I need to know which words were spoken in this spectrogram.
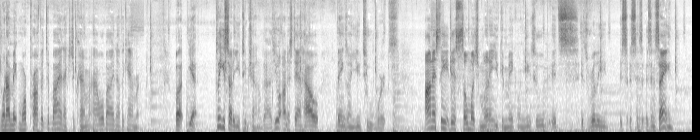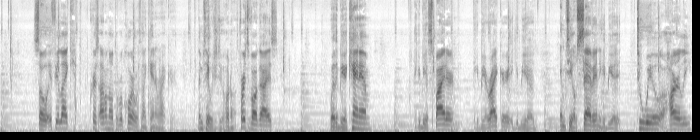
When I make more profit to buy an extra camera, I will buy another camera. But yeah, please start a YouTube channel, guys. You don't understand how things on YouTube works. Honestly, there's so much money you can make on YouTube. It's it's really it's it's, it's insane. So if you're like Chris, I don't know what to record with my Can-Am Ryker. Let me tell you what you do. Hold on. First of all, guys, whether it be a Can-Am, it could be a Spyder it could be a Ryker, it could be a MTL7, it could be a two-wheel, a Harley,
